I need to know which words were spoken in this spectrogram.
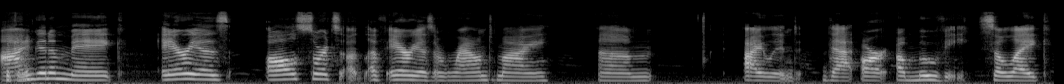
I'm gonna make areas, all sorts of, of areas around my um, island that are a movie. So like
